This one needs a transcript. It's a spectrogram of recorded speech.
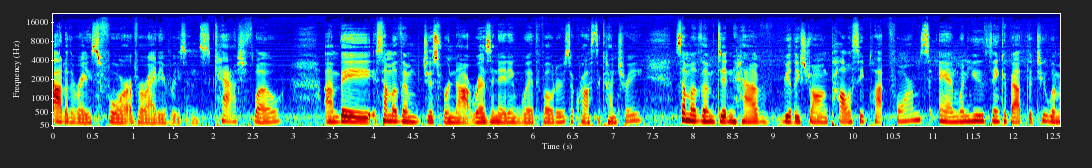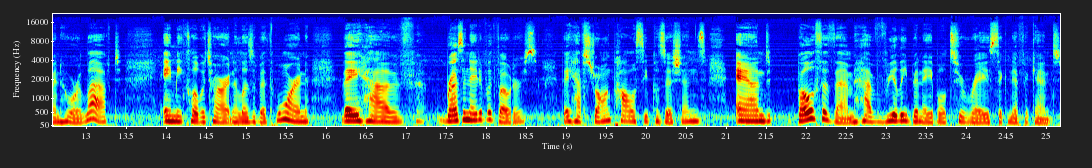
out of the race for a variety of reasons. Cash flow. Um, they some of them just were not resonating with voters across the country. Some of them didn't have really strong policy platforms. And when you think about the two women who are left, Amy Klobuchar and Elizabeth Warren, they have resonated with voters. They have strong policy positions, and both of them have really been able to raise significant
